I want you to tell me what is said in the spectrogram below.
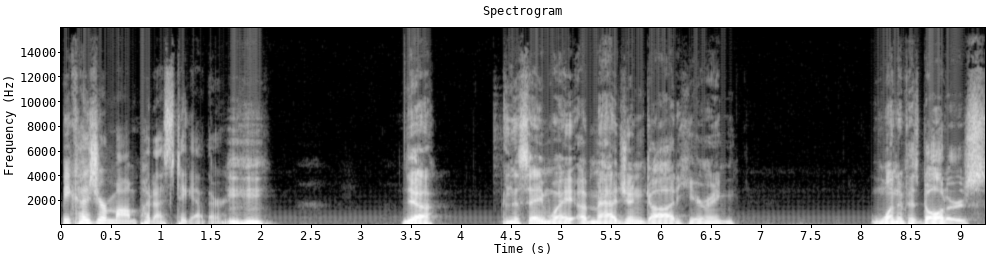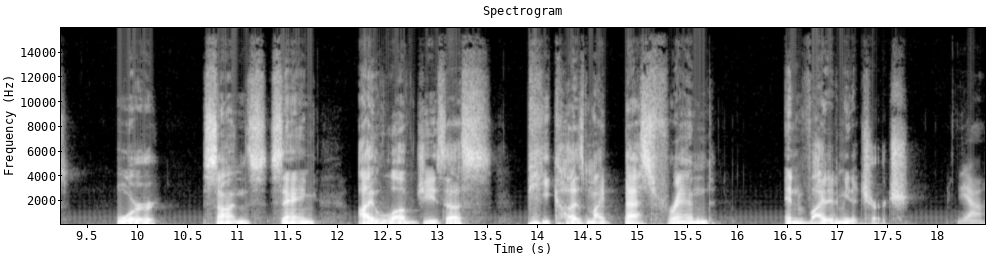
because your mom put us together. Mm-hmm. Yeah. In the same way, imagine God hearing one of his daughters or sons saying, I love Jesus because my best friend invited me to church. Yeah.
